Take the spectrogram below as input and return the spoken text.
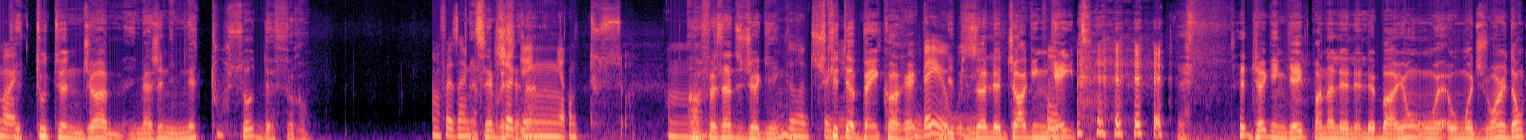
ouais, C'est toute une job. Imagine, il menait tout ça de front. en faisant un assez petit impressionnant. jogging tout ça. Hum. En faisant du jogging. Faisant du ce qui était bien correct. Ben oui. L'épisode, le jogging gate. jogging gate pendant le, le- le baillon au, au mois de juin. Donc,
